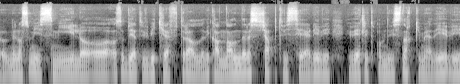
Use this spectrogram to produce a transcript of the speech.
og, men også mye smil. Og, og altså, vet, vi bekrefter alle. Vi kan navnet deres kjapt, vi ser dem, vi, vi, vet litt om dem, vi snakker med dem. Vi,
